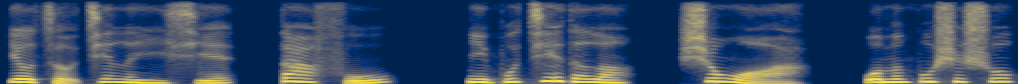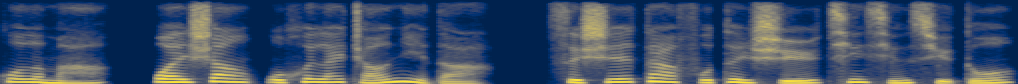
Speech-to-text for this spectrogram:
又走近了一些。大福，你不记得了？是我啊。我们不是说过了吗？晚上我会来找你的。此时大福顿时清醒许多，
